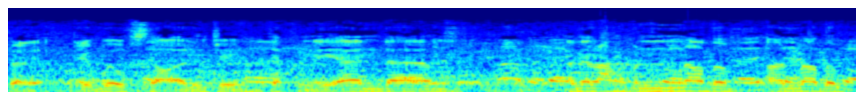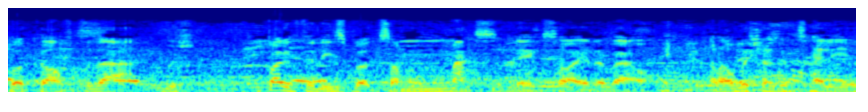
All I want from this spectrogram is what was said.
But it, it will start early June, definitely. And um, and then I have another another book after that, which both of these books I'm massively excited about. And I wish I could tell you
